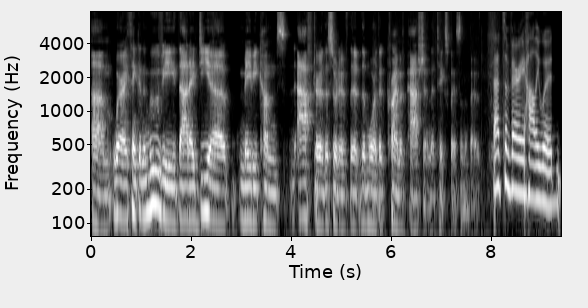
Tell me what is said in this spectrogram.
Um, where I think in the movie that idea maybe comes after the sort of the the more the crime of passion that takes place on the boat. That's a very Hollywood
